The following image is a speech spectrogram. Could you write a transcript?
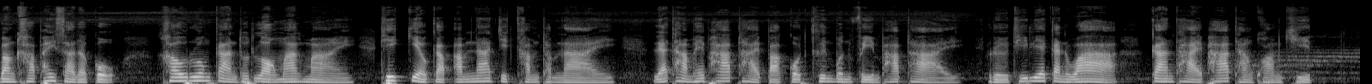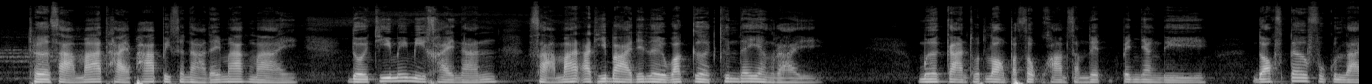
บังคับให้ซาดาโกะเข้าร่วมการทดลองมากมาย ที่เกี่ยวกับอำนาจจิตคำทำนาย และทำให้ภาพถ่ายปรากฏขึ้นบนฟิล์มภาพถ่าย หรือที่เรียกกันว่า การถ่ายภาพทางความคิด เธอสามารถถ่ายภาพปริศนาได้มากมาย โดยที่ไม่มีใครนั้นสามารถอธิบายได้เลยว่าเกิดขึ้นได้อย่างไร เมื่อการทดลองประสบความสำเร็จเป็นอย่างดีดรฟุกุไล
